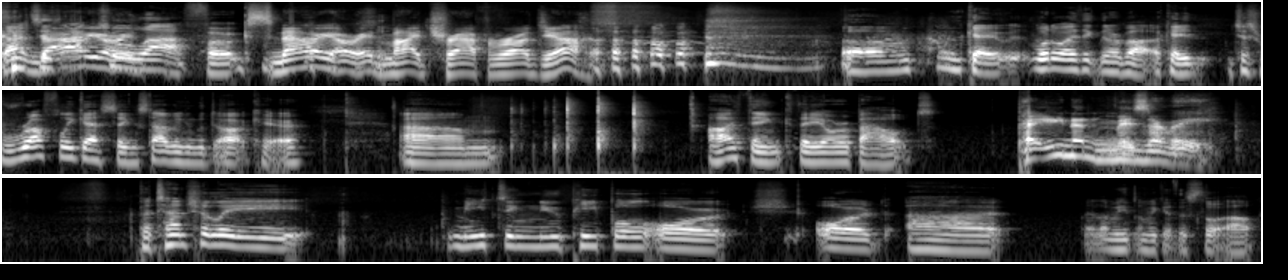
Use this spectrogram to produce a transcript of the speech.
That's his Now you're actual in- laugh, folks. Now you're in my trap, Roger. Okay, what do I think they're about? Okay, just roughly guessing, stabbing in the dark here. Um, I think they are about Pain and misery. potentially meeting new people or or uh, let me let me get this thought out.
